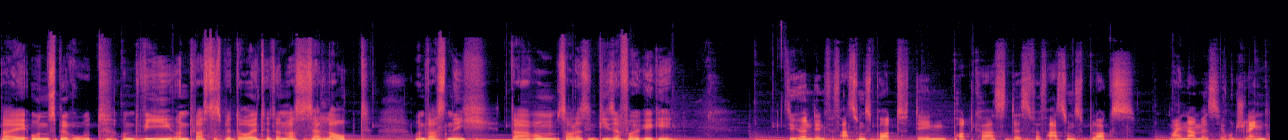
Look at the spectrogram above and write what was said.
bei uns beruht. Und wie und was das bedeutet und was es erlaubt und was nicht, darum soll es in dieser Folge gehen. Sie hören den Verfassungspod, den Podcast des Verfassungsblogs. Mein Name ist Jochen Schlenk.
